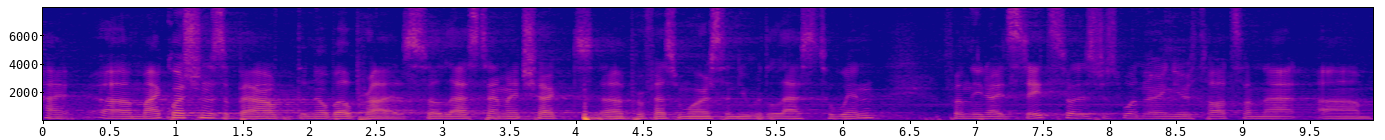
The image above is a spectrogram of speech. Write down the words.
Hi, uh, my question is about the Nobel Prize. So last time I checked, uh, Professor Morrison, you were the last to win from the United States. So I was just wondering your thoughts on that. Um,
